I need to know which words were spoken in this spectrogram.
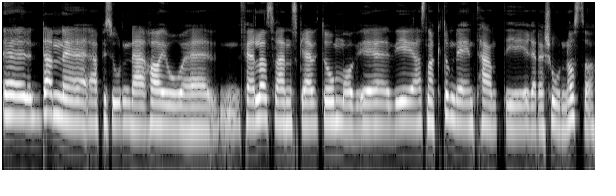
uh, den eh, episoden der har jo uh, Federlandsvennen skrevet om, og vi, vi, har snakket om det internt i redaksjonen også.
